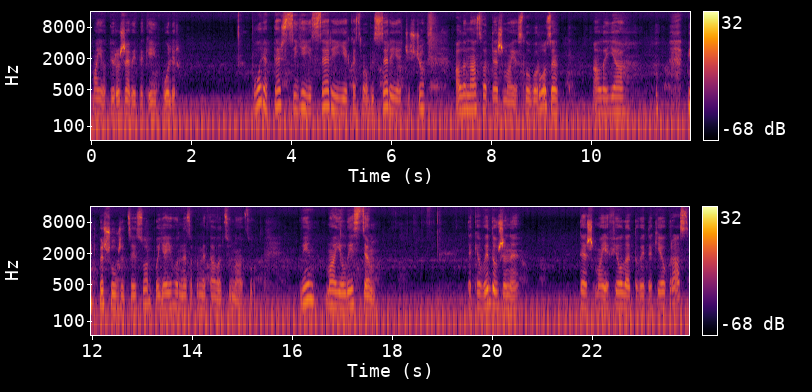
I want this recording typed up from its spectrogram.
Має от рожевий такий колір. Поряд теж з цієї серії, якась, мабуть, серія чи що, але назва теж має слово рози. Але я підпишу вже цей сорт, бо я його не запам'ятала цю назву. Він має листя таке видовжене, теж має фіолетовий такий окрас.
